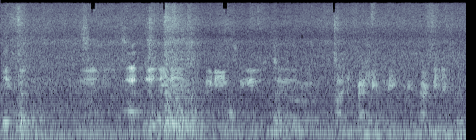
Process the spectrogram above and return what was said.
ਦੇਖੋ। ਅੱਜ ਜਿਹੜੀ ਤਰੀਕ ਸੀ ਉਸ 'ਚ ਅੱਜ ਪਹਿਲੀ ਤਰੀਕ ਸੀ ਸਾਡੀ ਜਿਹੜੀ।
